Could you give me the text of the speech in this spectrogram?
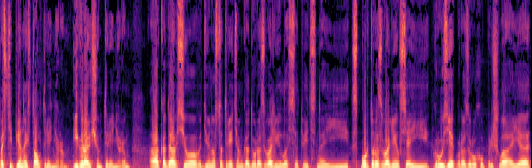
постепенно стал тренером, играющим тренером. А когда все в 93 году развалилось, соответственно, и спорт развалился, и Грузия в разруху пришла, я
